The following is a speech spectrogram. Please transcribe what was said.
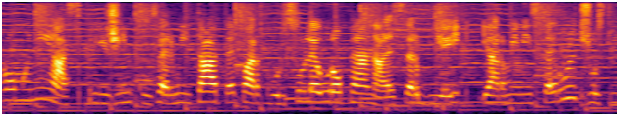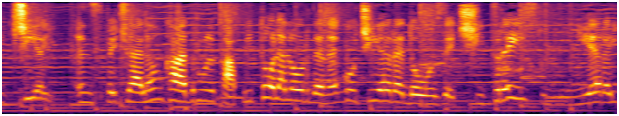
România sprijin cu fermitate parcursul european al Serbiei, iar Ministerul Justiciei, în special în cadrul capitolelor de negociere 23 sublinierei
